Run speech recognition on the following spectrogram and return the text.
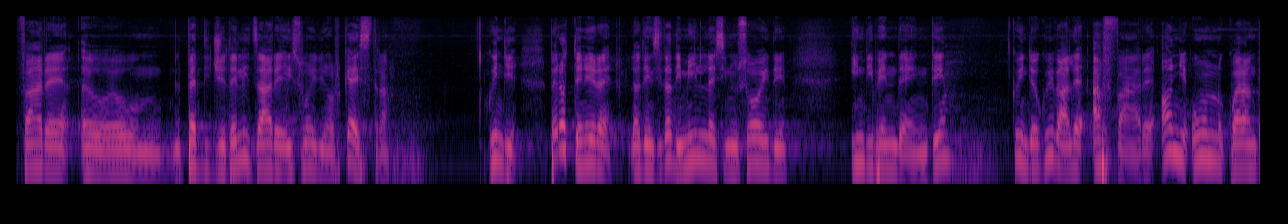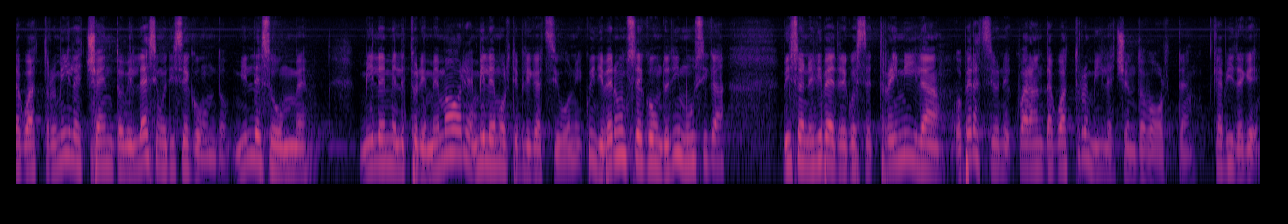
fare, eh, per digitalizzare i suoni di un'orchestra. Quindi per ottenere la densità di mille sinusoidi indipendenti, quindi equivale a fare ogni un 44.100 millesimo di secondo, mille somme, mille letture in memoria, mille moltiplicazioni. Quindi per un secondo di musica bisogna ripetere queste 3.000 operazioni 44.100 volte. Capite che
